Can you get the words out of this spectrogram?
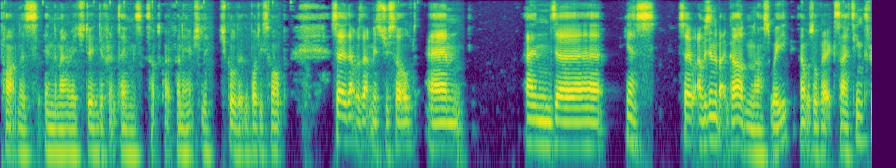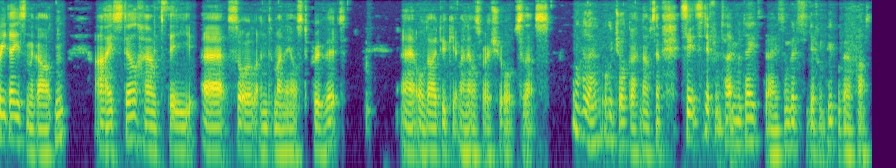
partners in the marriage doing different things. So it was quite funny, actually. She called it the body swap. So that was that mystery solved. Um, and uh, yes, so I was in the back garden last week. That was all very exciting. Three days in the garden. I still have the uh, soil under my nails to prove it. Uh, although I do keep my nails very short, so that's oh hello, oh jogger. Now, so, see, it's a different time of day today, so I'm going to see different people go past.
